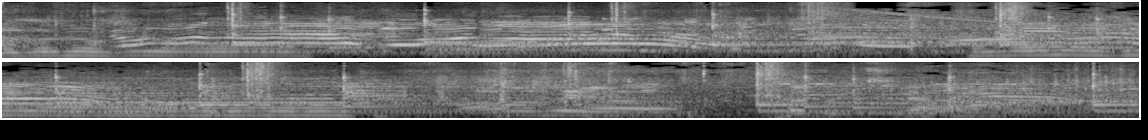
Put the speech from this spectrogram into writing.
잘 다녀오세요. 잘 다녀오세요. 나오세요. 저도 지나가.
